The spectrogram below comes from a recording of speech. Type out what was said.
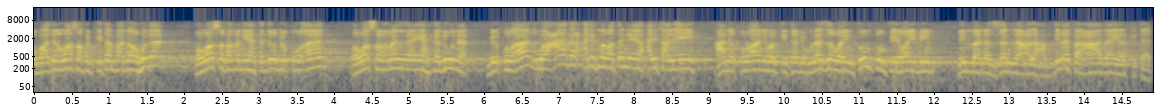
وبعدين وصف الكتاب بأنه هدى ووصف من يهتدون بالقرآن ووصف من لا يهتدون بالقرآن وعاد الحديث مرة ثانية الحديث عن إيه؟ عن القرآن والكتاب المنزل وإن كنتم في ريب مما نزلنا على عبدنا فعاد إلى الكتاب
